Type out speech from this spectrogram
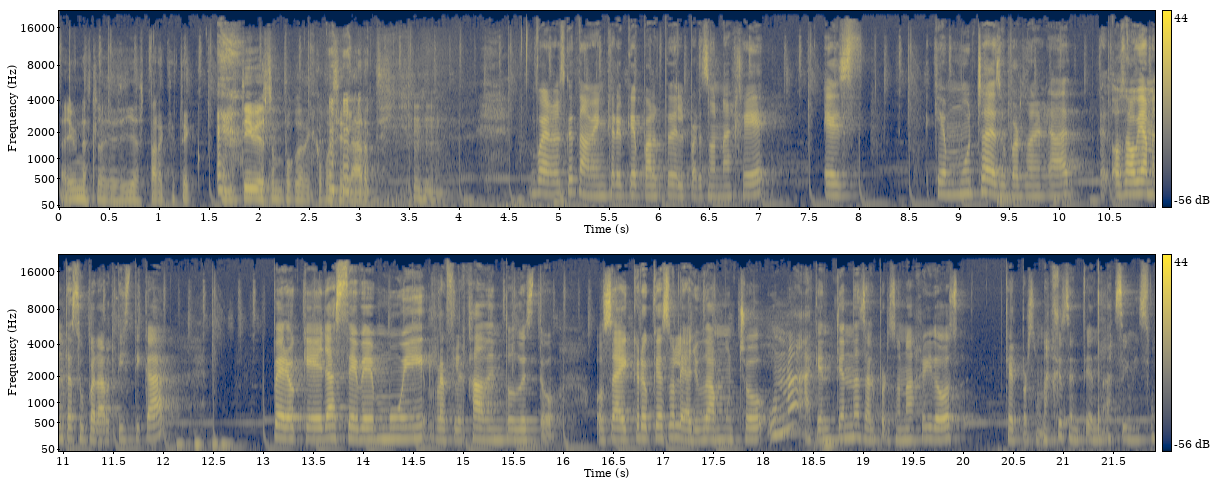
Hay unas clasecillas para que te cultives un poco de cómo es el arte. Bueno, es que también creo que parte del personaje es que mucha de su personalidad, o sea, obviamente es súper artística, pero que ella se ve muy reflejada en todo esto. O sea, y creo que eso le ayuda mucho, una, a que entiendas al personaje y dos, que el personaje se entienda a sí mismo.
